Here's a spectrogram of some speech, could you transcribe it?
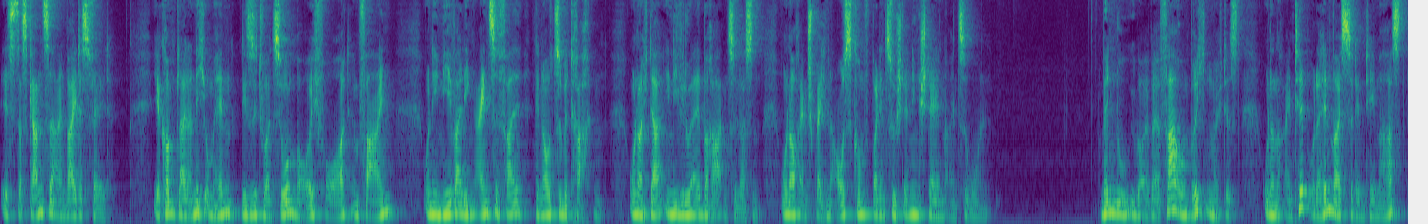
ist das Ganze ein weites Feld. Ihr kommt leider nicht umhin, die Situation bei euch vor Ort im Verein und den jeweiligen Einzelfall genau zu betrachten und euch da individuell beraten zu lassen und auch entsprechende Auskunft bei den zuständigen Stellen einzuholen. Wenn du über eure Erfahrungen berichten möchtest oder noch einen Tipp oder Hinweis zu dem Thema hast,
